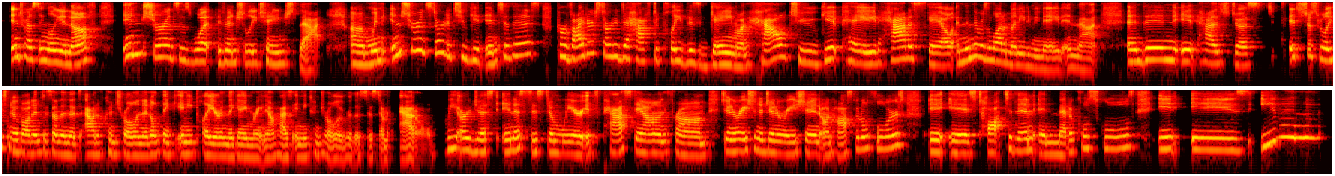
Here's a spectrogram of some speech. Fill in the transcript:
Interestingly enough, insurance is what eventually changed that. Um, when insurance started to get into this, providers started to have to play this game on how to get paid, how to scale, and then there was a lot of money to be made in that. And then it has just it's just really snowballed into something that's out of control. And I don't think any player in the game right now has any control over the system at all. We are just in a system where it's passed down from generation to generation on hospital floors. It is taught to them in medical schools. It is even,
